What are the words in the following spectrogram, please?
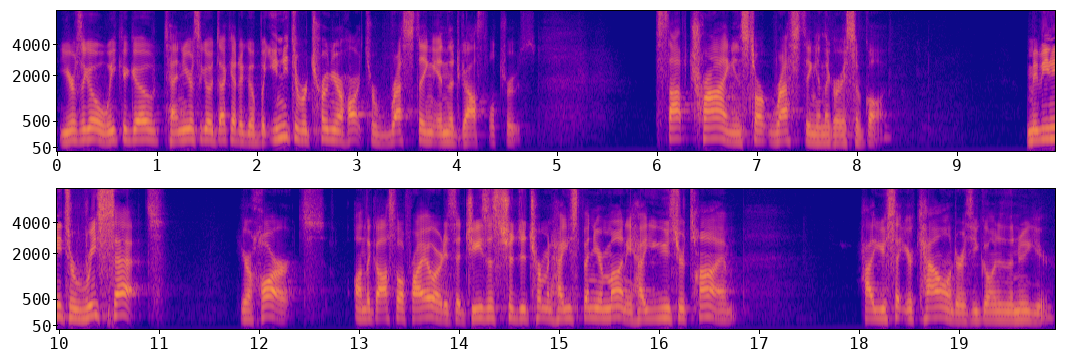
years ago, a week ago, 10 years ago, a decade ago, but you need to return your heart to resting in the gospel truths. Stop trying and start resting in the grace of God. Maybe you need to reset your heart on the gospel priorities that Jesus should determine how you spend your money, how you use your time, how you set your calendar as you go into the new year.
